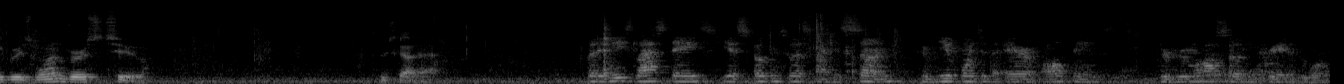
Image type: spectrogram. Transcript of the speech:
Hebrews 1, verse 2. Who's got that? But in these last days he has spoken to us by his Son, whom he appointed the heir of all things, through whom also he created the world.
